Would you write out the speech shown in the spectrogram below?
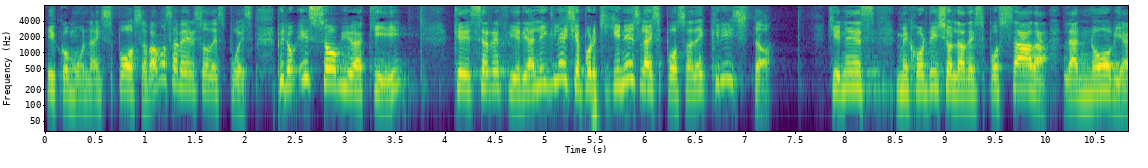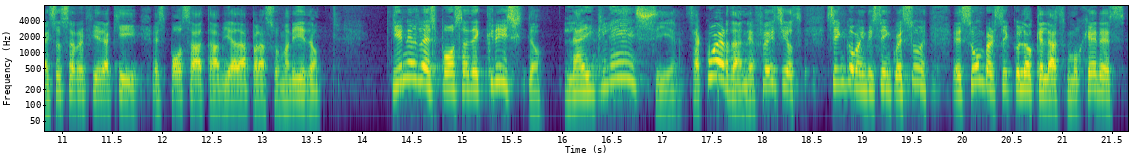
y como una esposa. Vamos a ver eso después. Pero es obvio aquí que se refiere a la iglesia, porque ¿quién es la esposa de Cristo? ¿Quién es, mejor dicho, la desposada, la novia? Eso se refiere aquí, esposa ataviada para su marido. ¿Quién es la esposa de Cristo? La iglesia. ¿Se acuerdan? Efesios 5:25 es un, es un versículo que las mujeres,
